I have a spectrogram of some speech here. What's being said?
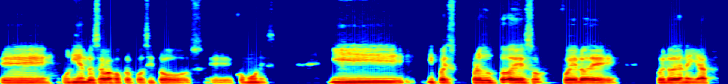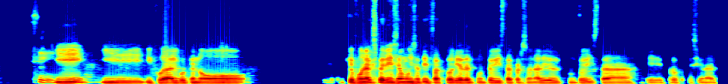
eh, uniéndose bajo propósitos eh, comunes. Y, y, pues producto de eso fue lo de, fue lo de ANEYAP. Sí. Y, y, y, fue algo que no, que fue una experiencia muy satisfactoria desde el punto de vista personal y desde el punto de vista eh, profesional,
